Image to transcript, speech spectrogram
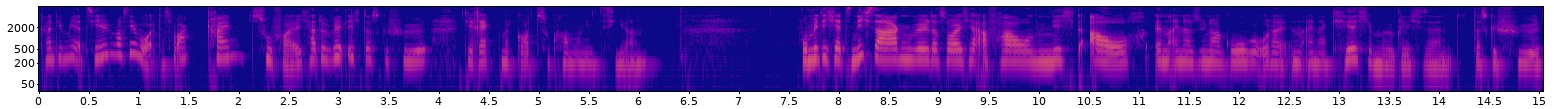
Könnt ihr mir erzählen, was ihr wollt? Das war kein Zufall. Ich hatte wirklich das Gefühl, direkt mit Gott zu kommunizieren. Womit ich jetzt nicht sagen will, dass solche Erfahrungen nicht auch in einer Synagoge oder in einer Kirche möglich sind. Das Gefühl,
